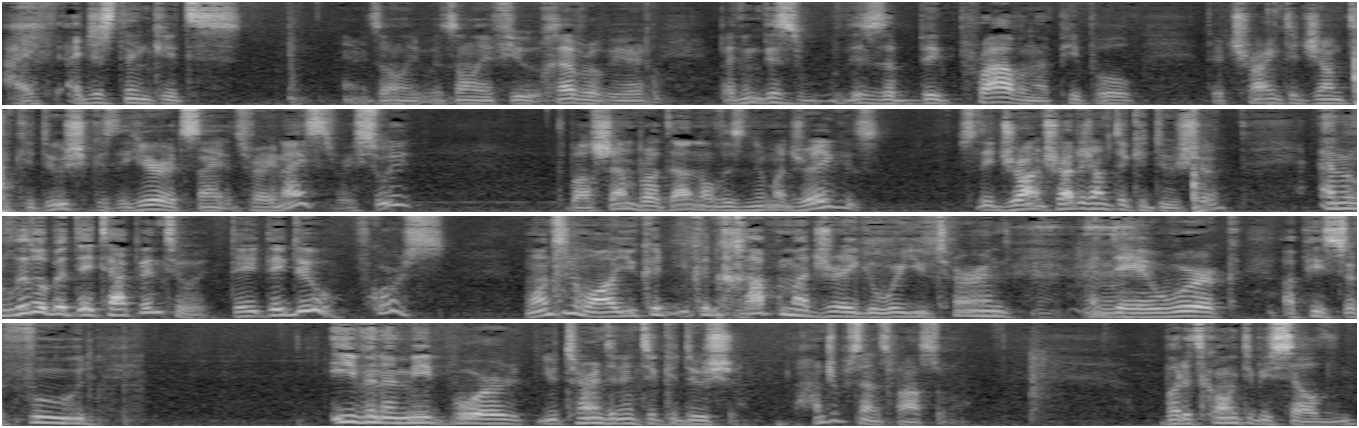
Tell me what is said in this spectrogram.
I, I just think it's, and it's only it's only a few chevra here, but I think this this is a big problem that people they're trying to jump to kedusha because they hear it's it's very nice, it's very sweet. The Baal Shem brought down all these new madregas, so they draw, try to jump to kedusha, and a little bit they tap into it. They they do, of course. Once in a while, you could you could chop a madrega where you turned a day of work, a piece of food, even a meat board, you turned it into kedusha. Hundred percent is possible, but it's going to be seldom.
